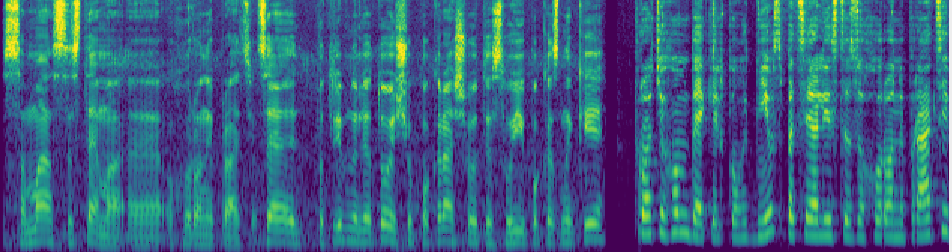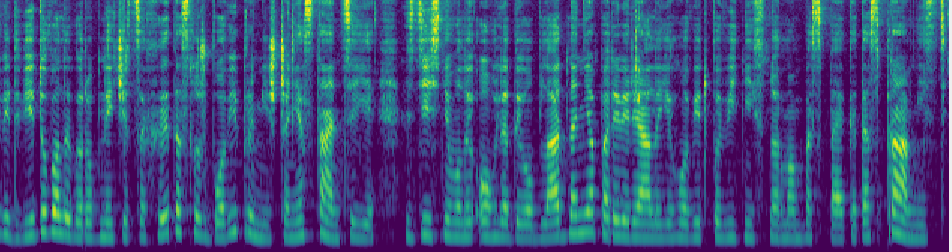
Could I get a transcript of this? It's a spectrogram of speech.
сама система е, охорони праці. Це потрібно для того, щоб покращувати свої показники Протягом декількох днів спеціалісти з охорони праці відвідували виробничі цехи та службові приміщення станції, здійснювали огляди обладнання, перевіряли його відповідність нормам безпеки та справність.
